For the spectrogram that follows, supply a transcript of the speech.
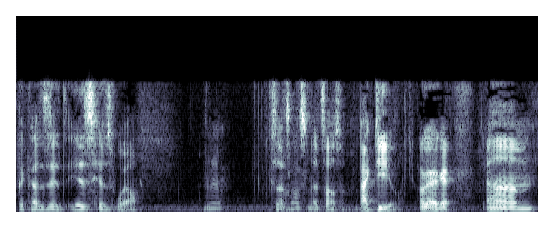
because it is His will. Yeah. So That's awesome. That's awesome. Back to you. Okay, okay. Um,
